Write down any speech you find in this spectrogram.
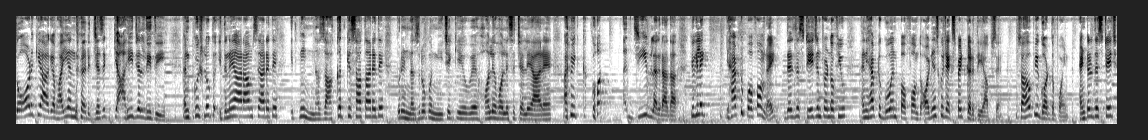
दौड़ के आ गया भाई अंदर, जैसे क्या ही जल्दी थी। एंड कुछ लोग तो इतने आराम से आ रहे थे, इतनी नज़ाकत के साथ आ रहे थे, पूरे नज़रों को नीचे किए हुए हौले हौले से चले आ रहे हैं। आई मीन अजीब लग रहा था। क्योंकि like you have to perform right there is a stage in front of you and you have to go and perform the audience कुछ एक्सपेक्ट करती है आपसे। So I hope you got the point enter the stage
